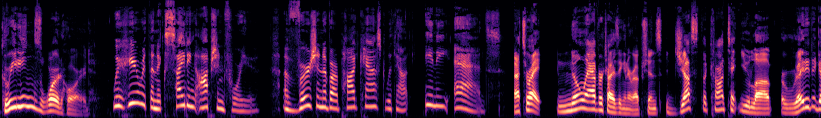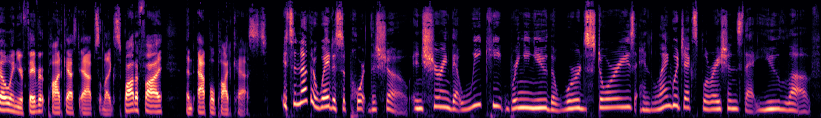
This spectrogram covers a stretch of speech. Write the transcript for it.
Greetings, Word Horde. We're here with an exciting option for you a version of our podcast without any ads. That's right. No advertising interruptions, just the content you love, ready to go in your favorite podcast apps like Spotify and Apple Podcasts. It's another way to support the show, ensuring that we keep bringing you the word stories and language explorations that you love.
